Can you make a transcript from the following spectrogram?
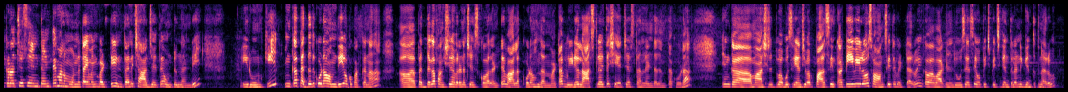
ఇక్కడ వచ్చేసి ఏంటంటే మనం ఉన్న టైంని బట్టి ఇంత అని ఛార్జ్ అయితే ఉంటుందండి. ఈ రూమ్కి. ఇంకా పెద్దది కూడా ఉంది ఒక పక్కన. పెద్దగా ఫంక్షన్ ఎవరైనా చేసుకోవాలంటే వాళ్ళకు కూడా ఉందన్నమాట. వీడియో లాస్ట్లో అయితే షేర్ చేస్తానులేండి అదంతా కూడా. ఇంకా మా ఆశ్రిత్ బాబు శ్రీయాంశి బాబు పా సిన్- టీవీలో సాంగ్స్ అయితే పెట్టారు. ఇంకా వాటిని చూసేసి ఓ పిచ్చి పిచ్చి గెంతులన్నీ గెంతుతున్నారు.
